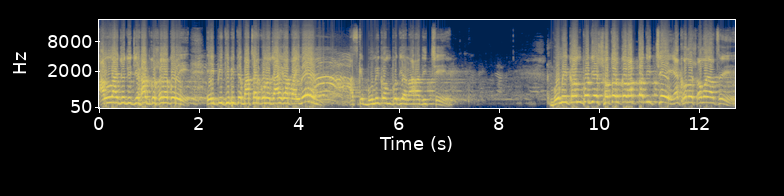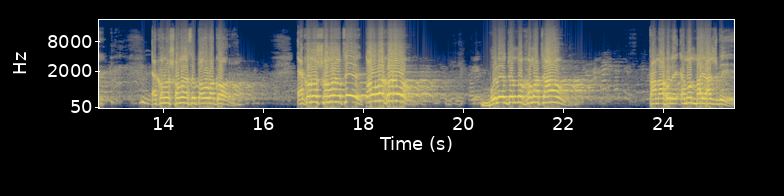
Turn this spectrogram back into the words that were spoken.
আল্লাহ যদি জেহাদ ঘোষণা করে, এই পৃথিবীতে বাঁচার কোনো জায়গা পাইবেন? আজকে ভূমিকম্প দিয়ে নাড়া দিচ্ছে। ভূমিকম্প দিয়ে সতর্ক বার্তা দিচ্ছে। এখনও সময় আছে। এখনও সময় আছে, তওবা কর। এখনও সময় আছে, তওবা করো। ভুলের জন্য ক্ষমা চাও। তা না হলে এমন মায়ের আসবে।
